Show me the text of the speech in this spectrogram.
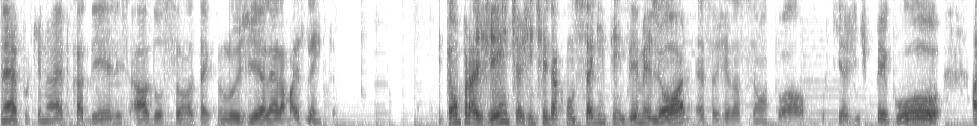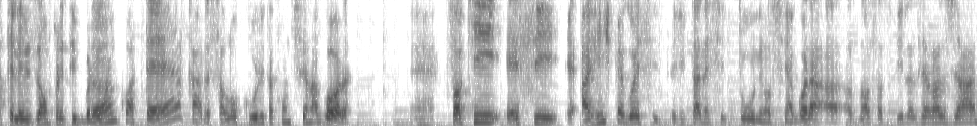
né? Porque na época deles a adoção da tecnologia ela era mais lenta. Então, para a gente, a gente ainda consegue entender melhor essa geração atual, porque a gente pegou a televisão preto e branco até, cara, essa loucura está acontecendo agora. É. Só que esse, a gente pegou esse, a gente tá nesse túnel, assim, agora as nossas filhas, elas já,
